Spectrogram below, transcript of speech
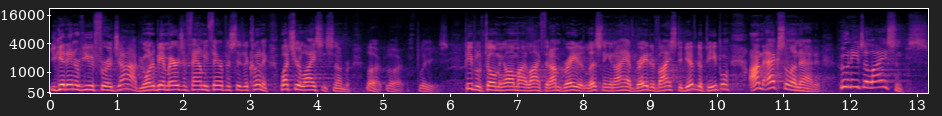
You get interviewed for a job. You want to be a marriage and family therapist at a clinic. What's your license number? Look, look, please. People have told me all my life that I'm great at listening and I have great advice to give to people. I'm excellent at it. Who needs a license?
